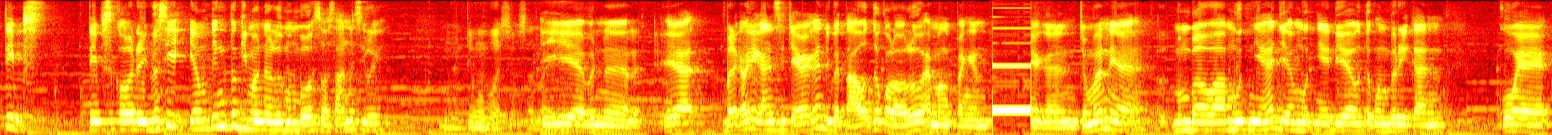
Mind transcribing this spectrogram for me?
Tips tips kalau dari gue sih yang penting tuh gimana lu membawa suasana sih lu. penting membuat suasana. Iya bener. Ya balik lagi kan si cewek kan juga tahu tuh kalau lu emang pengen ya kan. Cuman ya membawa moodnya aja Moodnya dia untuk memberikan kue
